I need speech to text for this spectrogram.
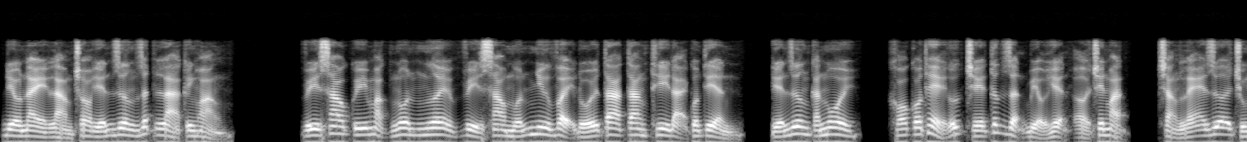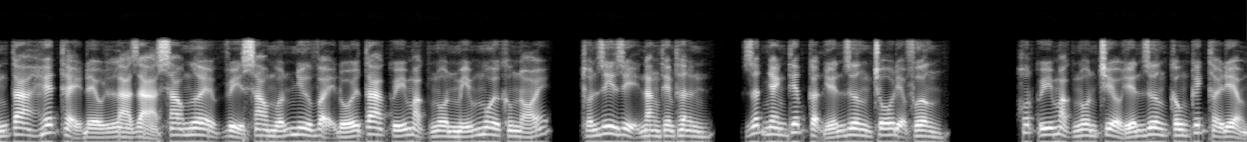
điều này làm cho hiến dương rất là kinh hoàng. Vì sao quý mặc nôn ngươi vì sao muốn như vậy đối ta tang thi đại quân tiền? Hiến dương cắn môi khó có thể ức chế tức giận biểu hiện ở trên mặt, chẳng lẽ giữa chúng ta hết thảy đều là giả sao ngươi vì sao muốn như vậy đối ta quý mặc nôn mím môi không nói, thuấn di dị năng thêm thân, rất nhanh tiếp cận Yến dương chỗ địa phương. Hốt quý mặc nôn triều Yến dương công kích thời điểm,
